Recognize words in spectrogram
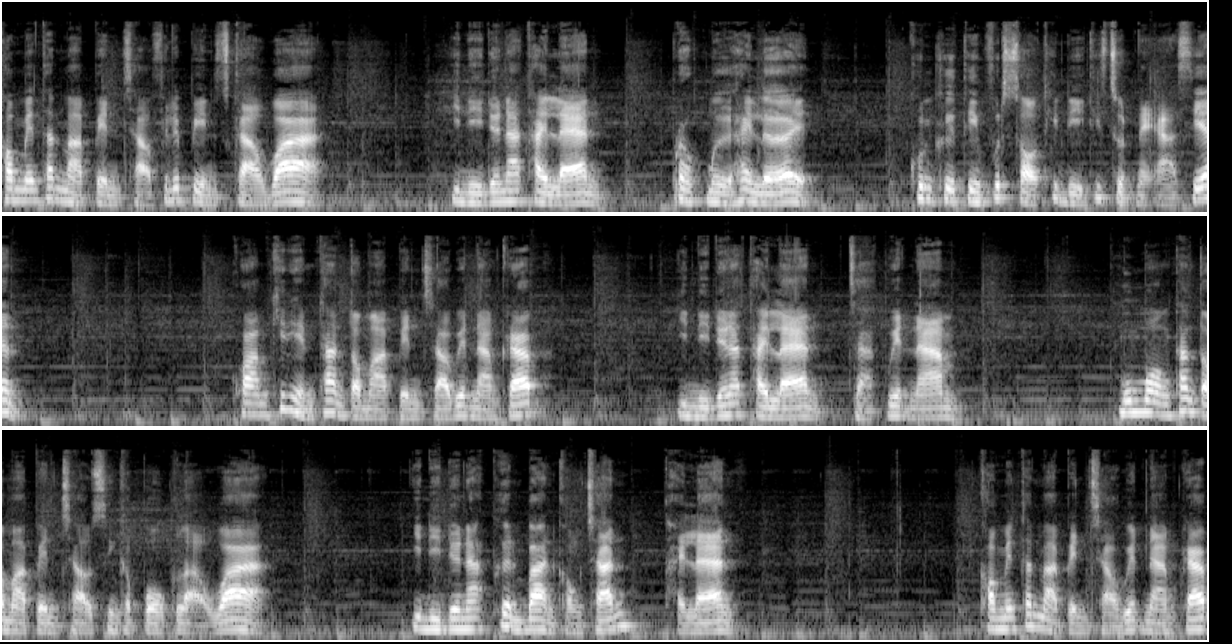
คอมเมนต์ท่านมาเป็นชาวฟิลิปปินส์กล่าวว่ายินดีด้วยนะไทยแลนด์ปรบมือให้เลย คุณคือทีมฟุตซอลที่ดีที่สุดในอาเซียน ความคิดเห็นท่านต่อมาเป็นชาวเวียดนามครับ ยินดีด้วยนะไทยแลนด์จากเวียดนาม มุมมองท่านต่อมาเป็นชาวสิงคโปร์กล่าวว่ายินดีด้วยนะเพื่อนบ้านของฉัน ไทยแลนด์ คอมเมนต์ท่านมาเป็นชาวเวียดนามครับ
